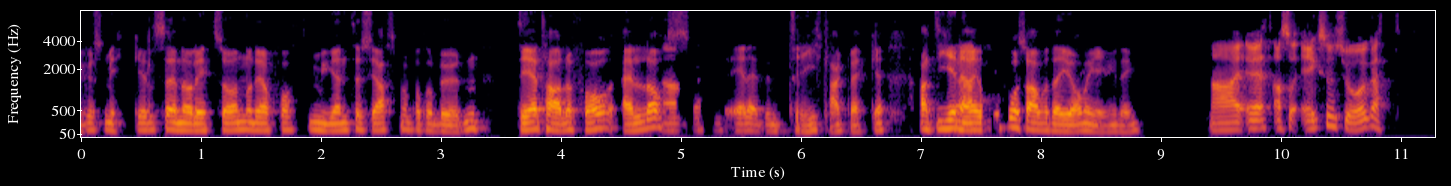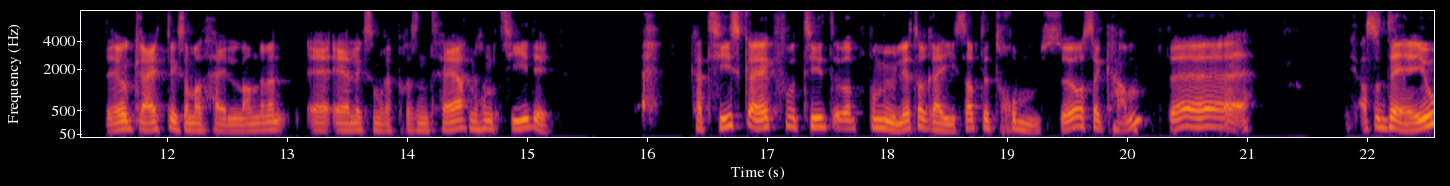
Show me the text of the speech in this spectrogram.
August Mikkelsen og litt sånn, og de har fått mye entusiasme på tribunen. Det taler for. Ellers er det en dritlangt vekke. At de er nede i Obos av og til, gjør meg ingenting. Nei, jeg, vet, altså, jeg syns jo òg at det er jo greit liksom at hele landet men er, er liksom representert, men samtidig Når skal jeg få, tid, få mulighet til å reise opp til Tromsø og se kamp? Det er Altså, det er jo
